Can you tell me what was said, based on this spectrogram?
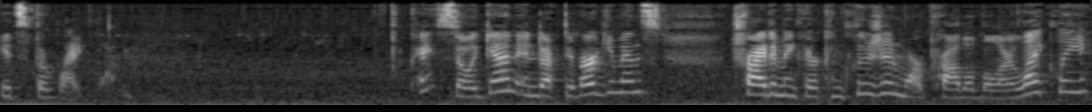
it's the right one. Okay, so again, inductive arguments try to make their conclusion more probable or likely.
